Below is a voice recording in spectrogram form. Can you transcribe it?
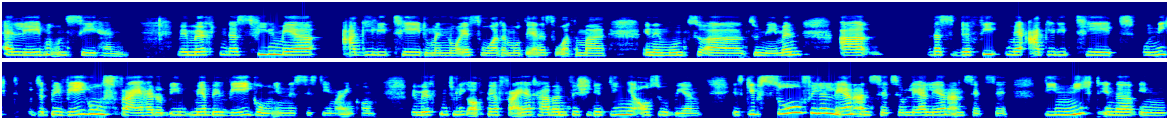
erleben und sehen. Wir möchten das viel mehr Agilität, um ein neues Wort, ein modernes Wort mal in den Mund zu, äh, zu nehmen, äh, dass wir viel mehr Agilität und nicht also Bewegungsfreiheit oder mehr Bewegung in das System reinkommt. Wir möchten natürlich auch mehr Freiheit haben, verschiedene Dinge auszuprobieren. Es gibt so viele Lernansätze und Lehr Lernansätze, die nicht in der in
